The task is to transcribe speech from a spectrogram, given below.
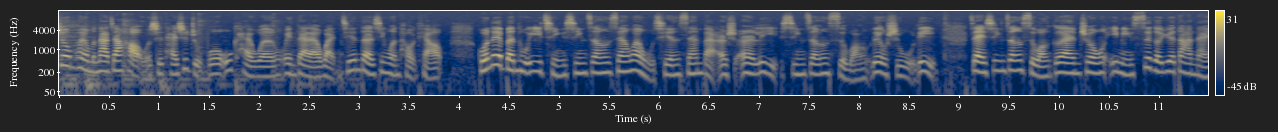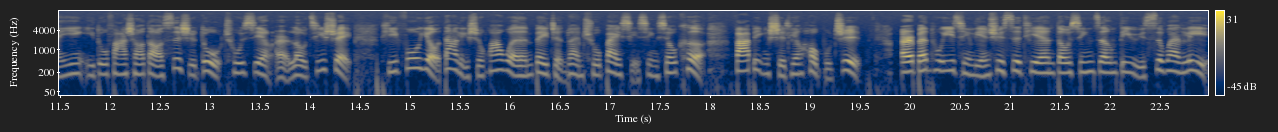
众朋友们，大家好，我是台视主播吴凯文，为你带来晚间的新闻头条。国内本土疫情新增三万五千三百二十二例，新增死亡六十五例。在新增死亡个案中，一名四个月大男婴一度发烧到四十度，出现耳漏积水，皮肤有大理石花纹，被诊断出败血性休克，发病十天后不治。而本土疫情连续四天都新增低于四万例。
